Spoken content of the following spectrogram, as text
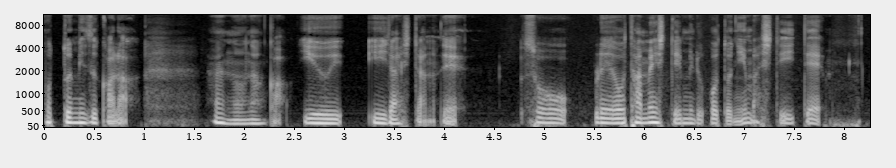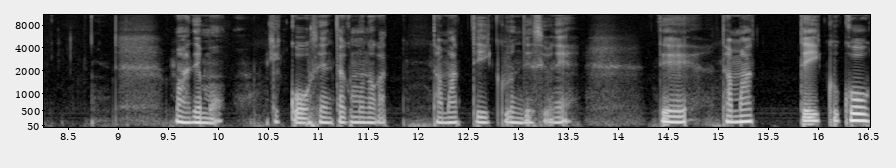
夫自ら、あの、なんか言い、言い出したので、それを試してみることに今していて、まあでも結構洗濯物が溜まっていくんですよね。で、溜まっていく光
